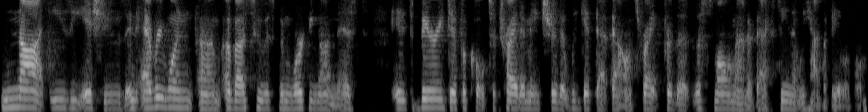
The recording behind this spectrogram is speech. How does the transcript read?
not easy issues and everyone um, of us who has been working on this it's very difficult to try to make sure that we get that balance right for the, the small amount of vaccine that we have available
